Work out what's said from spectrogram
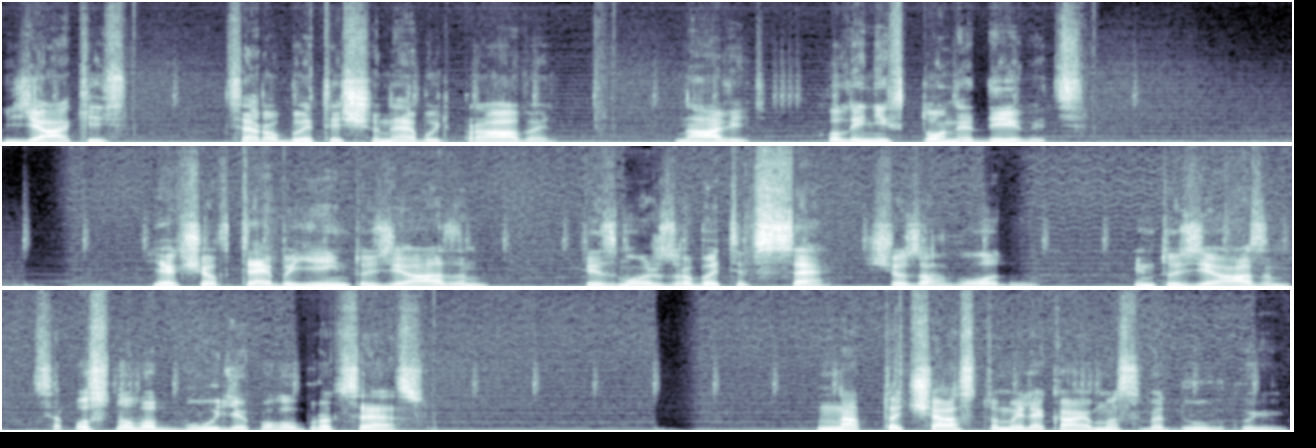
Якість це робити щонебудь правильно, навіть коли ніхто не дивиться. Якщо в тебе є ентузіазм, ти зможеш зробити все, що завгодно. Ентузіазм це основа будь-якого процесу. Надто часто ми лякаємо себе думкою,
